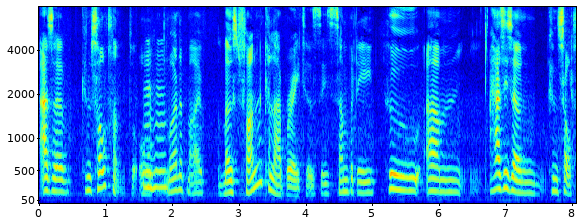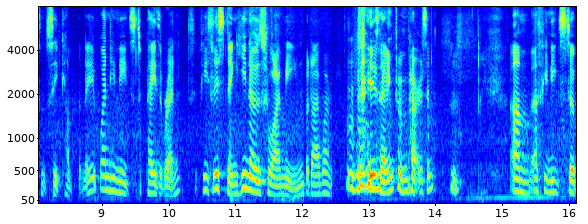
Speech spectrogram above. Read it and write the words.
as a consultant. Or one of my most fun collaborators is somebody who um, has his own consultancy company when he needs to pay the rent. If he's listening, he knows who I mean, but I won't say his name to embarrass him. Um, if he needs to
